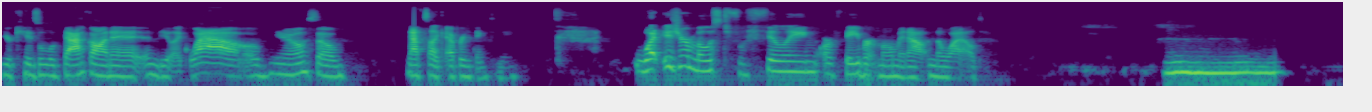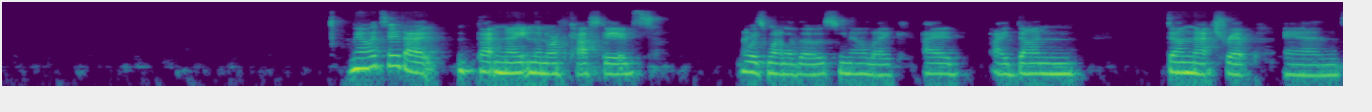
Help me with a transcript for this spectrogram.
your kids will look back on it and be like, wow, you know, so that's like everything to me what is your most fulfilling or favorite moment out in the wild? Mm. I mean, I would say that that night in the North Cascades was one of those. You know, like I I'd done done that trip and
